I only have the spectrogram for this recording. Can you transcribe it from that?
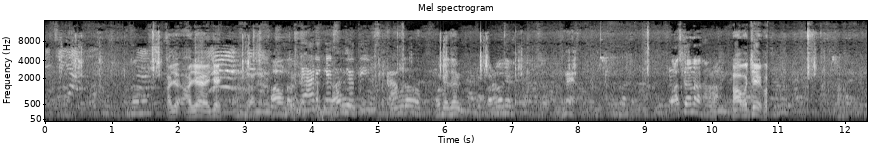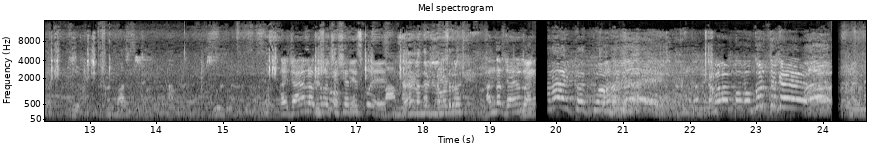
అజయ్ అజయ్ అజయ్. Okay sir. వచ్చే. జాయిన్లో అందరూ అందరు జాయిన్ కమలం పువ్వు గుర్తుకే.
